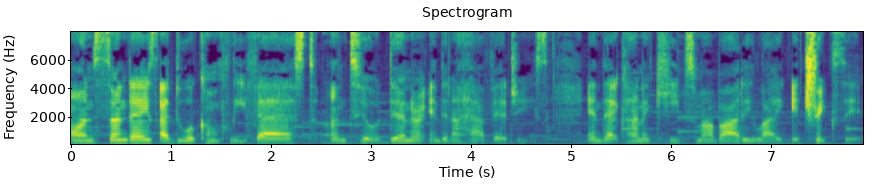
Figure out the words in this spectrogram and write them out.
on Sundays, I do a complete fast until dinner and then I have veggies. And that kind of keeps my body like it tricks it.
